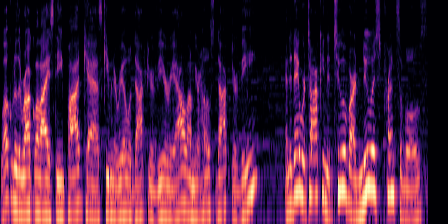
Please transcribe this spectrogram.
Welcome to the Rockwall ISD podcast, Keeping It Real with Dr. Villarreal. I'm your host, Dr. V. And today we're talking to two of our newest principals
